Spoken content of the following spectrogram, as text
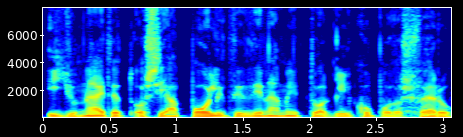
η United ως η απόλυτη δύναμη του αγγλικού ποδοσφαίρου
